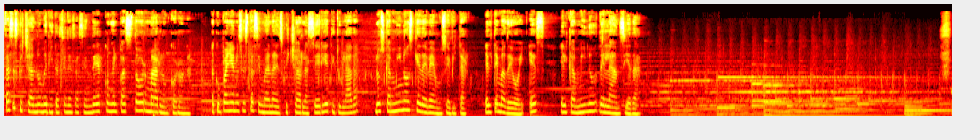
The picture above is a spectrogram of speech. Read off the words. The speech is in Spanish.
Estás escuchando Meditaciones Ascender con el pastor Marlon Corona. Acompáñanos esta semana a escuchar la serie titulada Los caminos que debemos evitar. El tema de hoy es el camino de la ansiedad.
